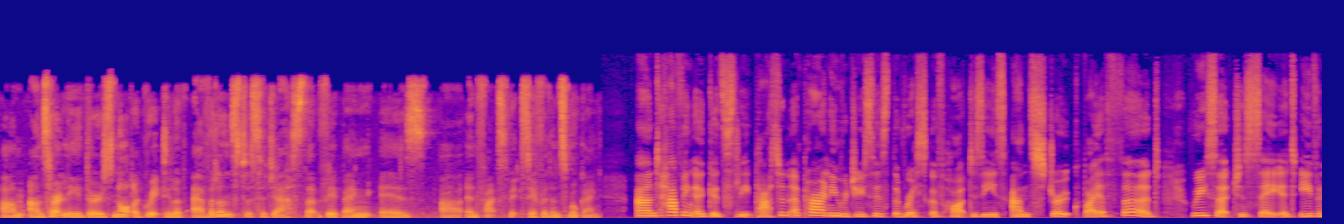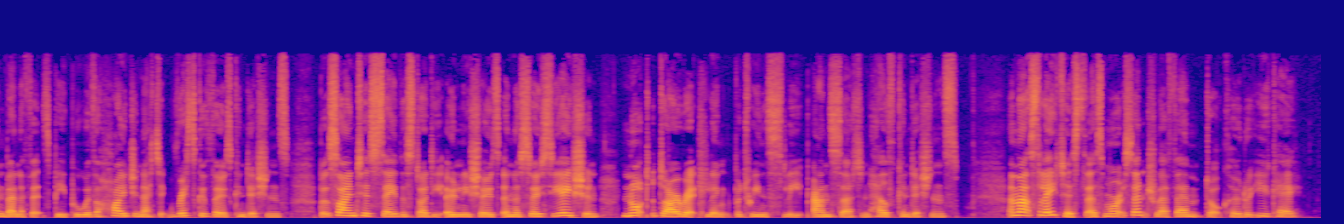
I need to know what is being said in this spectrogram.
um, and certainly there's not a great deal of evidence to suggest that vaping is, uh, in fact, safer than smoking. And having a good sleep pattern apparently reduces the risk of heart disease and stroke by a third. Researchers say it even benefits people with a high genetic risk of those conditions, but scientists say the study only shows an association, not a direct link between sleep and certain health conditions. And that's the latest. There's more at centralfm.co.uk.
